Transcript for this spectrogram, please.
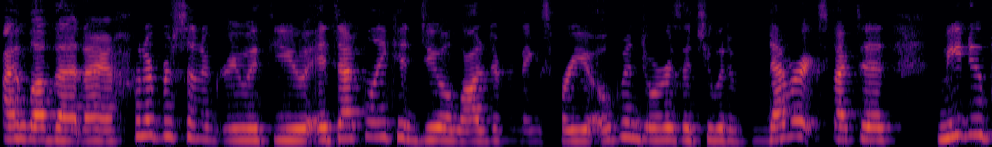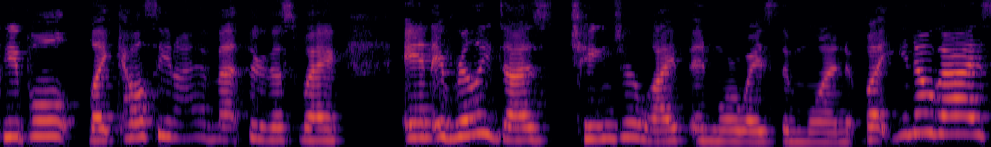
I love that. And I 100% agree with you. It definitely can do a lot of different things for you, open doors that you would have never expected, meet new people like Kelsey and I have met through this way. And it really does change your life in more ways than one. But you know, guys,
